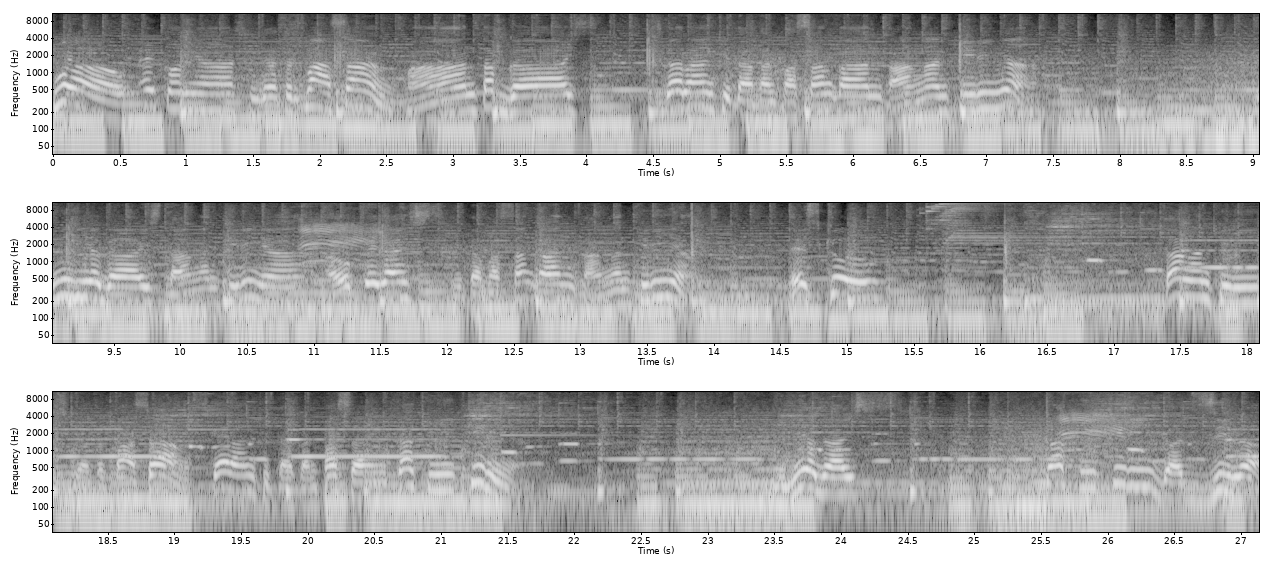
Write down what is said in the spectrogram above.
Wow, ekornya sudah terpasang. Mantap guys. Sekarang kita akan pasangkan tangan kirinya. Ini dia guys, tangan kirinya. Oke okay guys, kita pasangkan tangan kirinya. Let's go. Tangan kiri sudah terpasang. Sekarang kita akan pasang kaki kirinya. Ini dia guys. Kaki kiri Godzilla.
